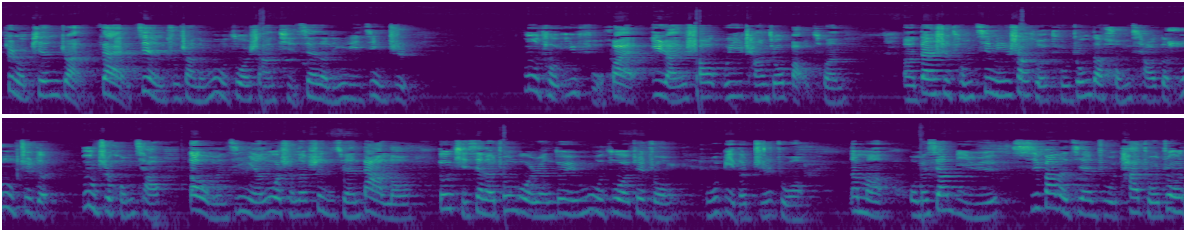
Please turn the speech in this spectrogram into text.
这种偏转在建筑上的木作上体现的淋漓尽致。木头易腐坏、易燃烧，不易长久保存。呃，但是从《清明上河图》中的虹桥等木质的木质虹桥，到我们今年落成的圣泉大楼，都体现了中国人对于木作这种无比的执着。那么，我们相比于西方的建筑，它着重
